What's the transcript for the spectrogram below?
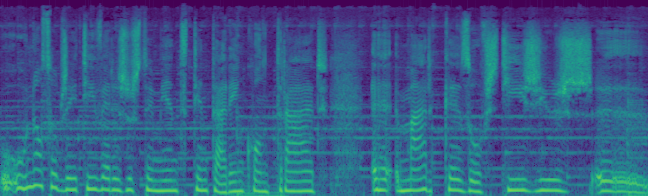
O, nosso objetivo era justamente tentar encontrar uh, marcas ou vestígios uh,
